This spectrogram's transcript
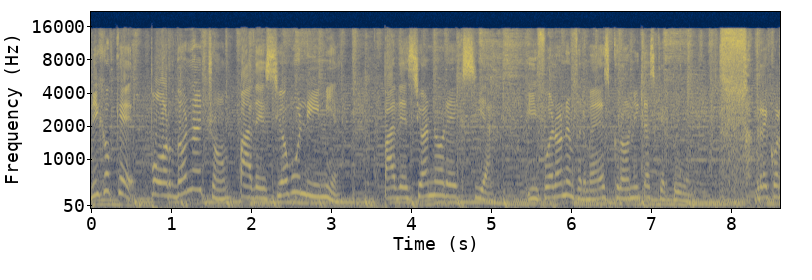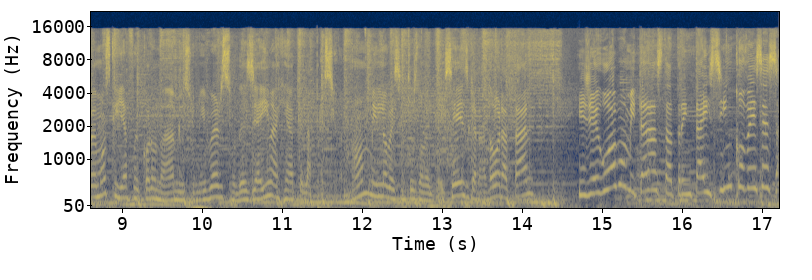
dijo que por Donald Trump padeció bulimia, padeció anorexia y fueron enfermedades crónicas que tuvo. Recordemos que ya fue coronada Miss Universo. Desde ahí imagínate la presión, ¿no? 1996, ganadora tal. Y llegó a vomitar hasta 35 veces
